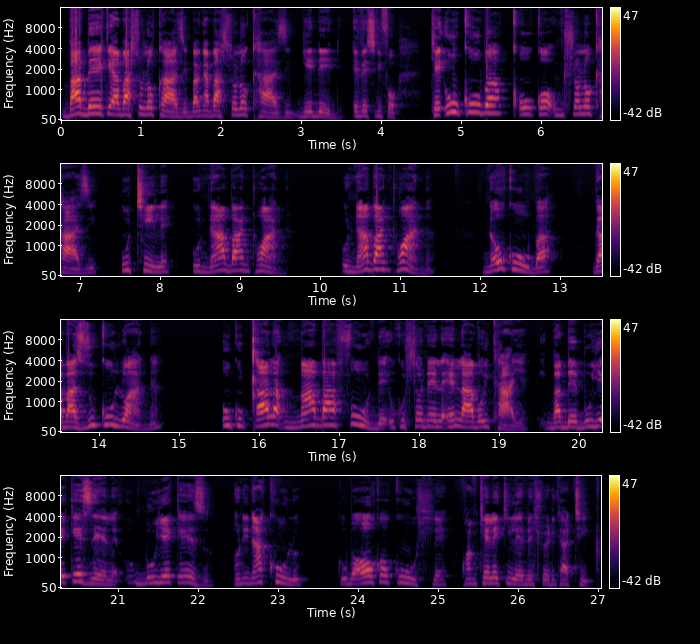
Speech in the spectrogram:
Babeke abahlolokazi bangabahlolokazi ngeneni evesini 4 ke ukuba kuko umhlolokazi uthile unabantwana unabantwana nokuba ngabazukulwana ukuqala mabafunde ukuhlonela elabo ikhaya babebuyekezele ubuyekezo oninakhulu kuba oko kuhle kwamkelekile emehlweni kathixo.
